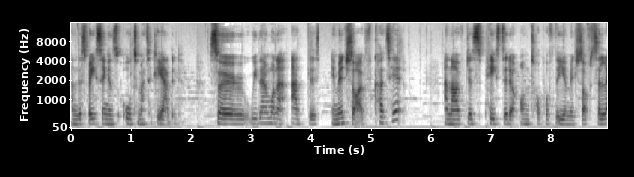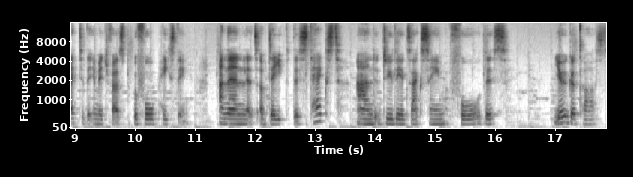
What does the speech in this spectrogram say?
and the spacing is automatically added. So we then want to add this image, so I've cut it, and I've just pasted it on top of the image. So I've selected the image first before pasting. And then let's update this text and do the exact same for this yoga class.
